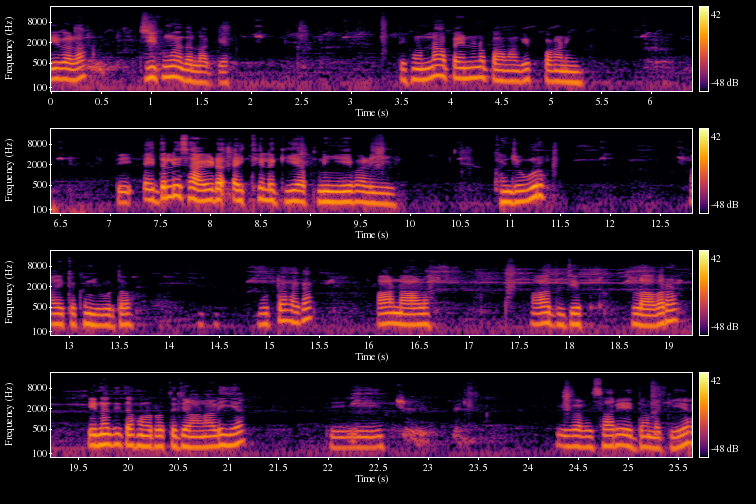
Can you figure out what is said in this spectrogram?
ਇਹ ਵਾਲਾ ਚੀਕੂਆਂ ਦਾ ਲੱਗ ਗਿਆ। ਤੇ ਹੁਣ ਨਾ ਆਪਾਂ ਇਹਨਾਂ ਨੂੰ ਪਾਵਾਂਗੇ ਪਾਣੀ। ਤੇ ਇਧਰਲੀ ਸਾਈਡ ਇੱਥੇ ਲੱਗੀ ਆਪਣੀ ਇਹ ਵਾਲੀ ਖੰਜੂਰ। ਆ ਇੱਕ ਖੰਜੂਰ ਦਾ ਬੂਟਾ ਹੈਗਾ। ਆ ਨਾਲ ਆ ਦੂਜੇ ਫਲਾਵਰ ਆ। ਇਹਨਾਂ ਦੀ ਤਾਂ ਹੁਣ ਰੁੱਤ ਜਾਣ ਵਾਲੀ ਆ। ਤੇ ਇਹ ਵਾਲੇ ਸਾਰੇ ਇਦਾਂ ਲੱਗੇ ਆ।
